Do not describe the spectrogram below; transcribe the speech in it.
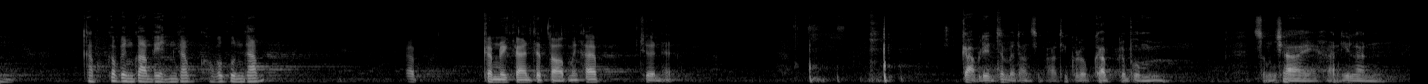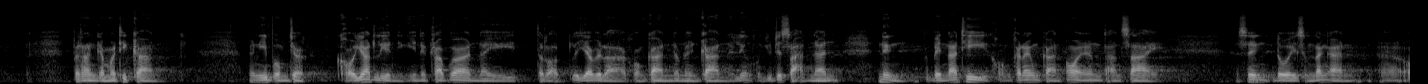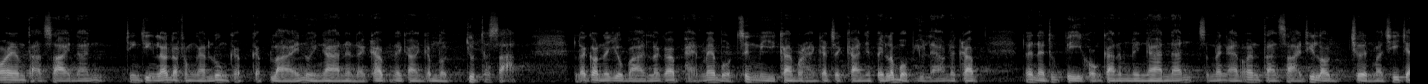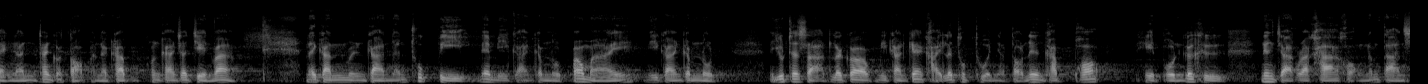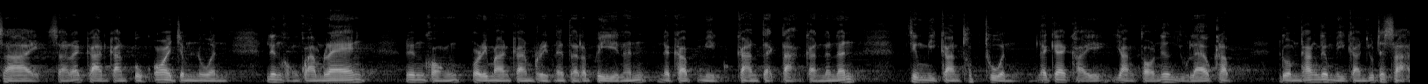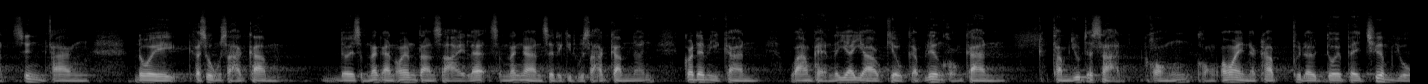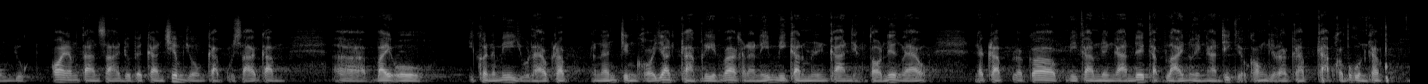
ครับก็เป็นความเห็นครับขอบพระคุณครับ ครับกรรมการจะตอบไหมครับ เชิญฮะกราบเรียนท่านประธานสภาที่เคารพครับกระผมสมชายหานทิรัน ประธานกรรมาธิการอันนี้ผมจะ ขออนุญาตเรียนอย่างนี้นะครับว่าในตลอดระยะเวลาของการดำเนินการในเรื่องของยุทธศาสตร์นั้นหนึ่งเป็นหน้าที่ของคณะกรรมการอ้อยน้ำตาลทราย ซึ่งโดยสำนักงานอ้อยน้ำตาลทรายนั้น จริง ๆ แล้วเราทำงานร่วมกับกับหลายหน่วยงานนะครับ ในการกำหนดยุทธศาสตร์ แล้วก็นโยบายแล้วก็แผนแม่บท ซึ่งมีการบริหารการจัดการอย่างเป็นระบบอยู่แล้วนะครับและในทุกปีของการดำเนินงานนั้นสำนักงานอ้อยน้ำตาลทรายที่เราเชิญมาชี้แจงนั้น ท่านก็ตอบนะครับ ค่อนข้างชัดเจนว่า ในการดำเนินการนั้นทุกปีได้มีการกำหนดเป้าหมาย มีการกำหนดยุทธศาสตร์ แล้วก็มีการแก้ไขและทบทวนอย่างต่อเนื่องครับ เพราะเหตุผลก็คือเนื่องจากราคาของน้ำตาลทราย สถานการณ์การปลูกอ้อยจำนวน เรื่องของความแรงเรื่องของปริมาณการผลิตในแต่ละปีนั้นนะครับมีการแตกต่างกันดังนั้น จึงมีการทบทวนและแก้ไขอย่างต่อเนื่องอยู่แล้วครับ รวมทั้งได้มีการยุทธศาสตร์ ซึ่งทางโดยกระทรวงอุตสาหกรรม โดยสำนักงานอ้อยน้ำตาลทราย และสำนักงานเศรษฐกิจอุตสาหกรรมนั้น ก็ได้มีการวางแผนระยะยาวเกี่ยวกับเรื่องของการทำยุทธศาสตร์ของของอ้อยนะครับเพื่อโดยไปเชื่อมโยงอยู่อ้อยน้ำตาลทราย โดยเป็นการเชื่อมโยงกับอุตสาหกรรมไบโออีโคโนมีอยู่แล้วครับดังนั้นจึงขออนุญาตกราบเรียนว่าขณะนี้มีการดำเนินการอย่างต่อเนื่องแล้วนะครับ แล้วก็มีการดำเนินงานด้วยกับหลายหน่วยงานที่เกี่ยวข้องอยู่แล้วครับกราบขอบพระคุณครับ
